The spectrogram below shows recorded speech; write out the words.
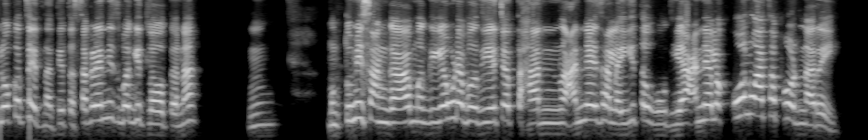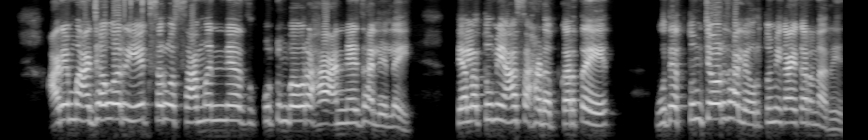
लोकच आहेत ना तिथं सगळ्यांनीच बघितलं होतं ना? मग तुम्ही सांगा मग एवढ्या याच्यात हा अन्याय झाला इथं या अन्यायाला कोण वाचा फोडणार आहे? अरे माझ्यावर एक सर्वसामान्य कुटुंबावर हा अन्याय झालेला आहे. त्याला तुम्ही असं हडप करतायत उद्या तुमच्यावर झाल्यावर तुम्ही काय करणार आहेत?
